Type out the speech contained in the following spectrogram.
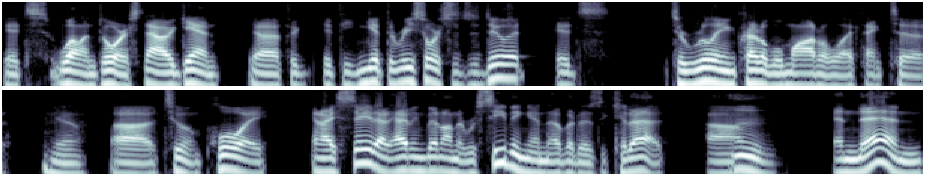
it's well endorsed. Now, again, uh, if it, if you can get the resources to do it, it's it's a really incredible model, I think, to Yeah. uh, to employ. And I say that having been on the receiving end of it as a cadet, um, Mm. and then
